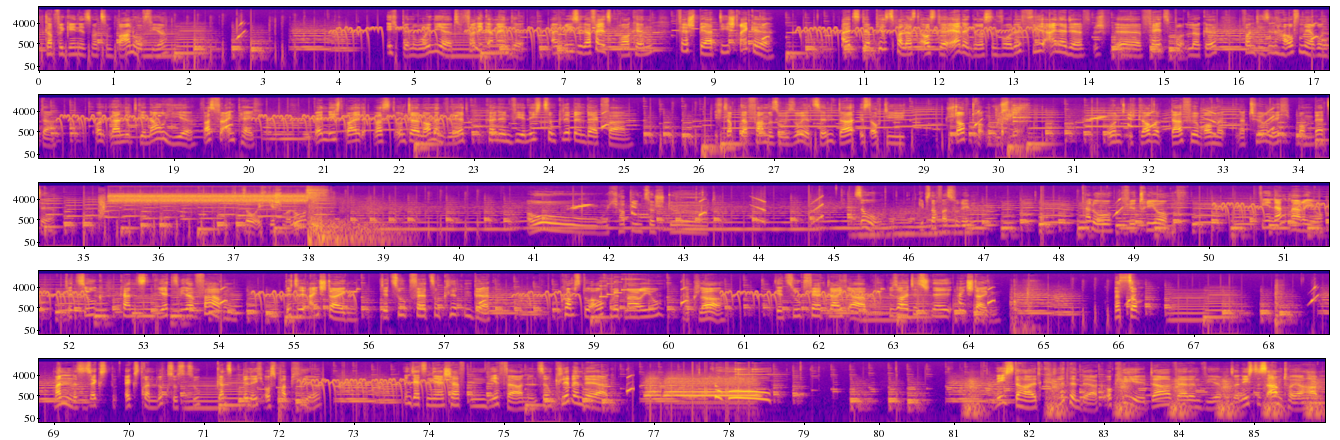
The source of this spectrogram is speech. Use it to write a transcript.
Ich glaube, wir gehen jetzt mal zum Bahnhof hier. Ich bin ruiniert. Völlig am Ende. Ein riesiger Felsbrocken versperrt die Strecke. Als der Pilzpalast aus der Erde gerissen wurde, fiel einer der äh, Felsblöcke von diesem Haufen herunter und landet genau hier. Was für ein Pech. Wenn nicht bald was unternommen wird, können wir nicht zum Klippenberg fahren. Ich glaube, da fahren wir sowieso jetzt hin. Da ist auch die Staubtrockenwüste. Und ich glaube, dafür brauchen wir natürlich Bombette. So, ich gehe schon mal los. Oh, ich habe ihn zerstört. So, gibt's noch was zu reden? Hallo, für Triumph. Vielen Dank, Mario. Der Zug kann jetzt wieder fahren. Bitte einsteigen. Der Zug fährt zum Klippenberg. Kommst du auch mit, Mario? Na klar. Der Zug fährt gleich ab. Du solltest schnell einsteigen. Was zum... Mann, das ist ex extra ein Luxuszug. Ganz billig aus Papier. Hinsetzen, Herrschaften. Wir fahren nun zum Klippenberg. Nächster Halt, Klippenberg. Okay, da werden wir unser nächstes Abenteuer haben.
